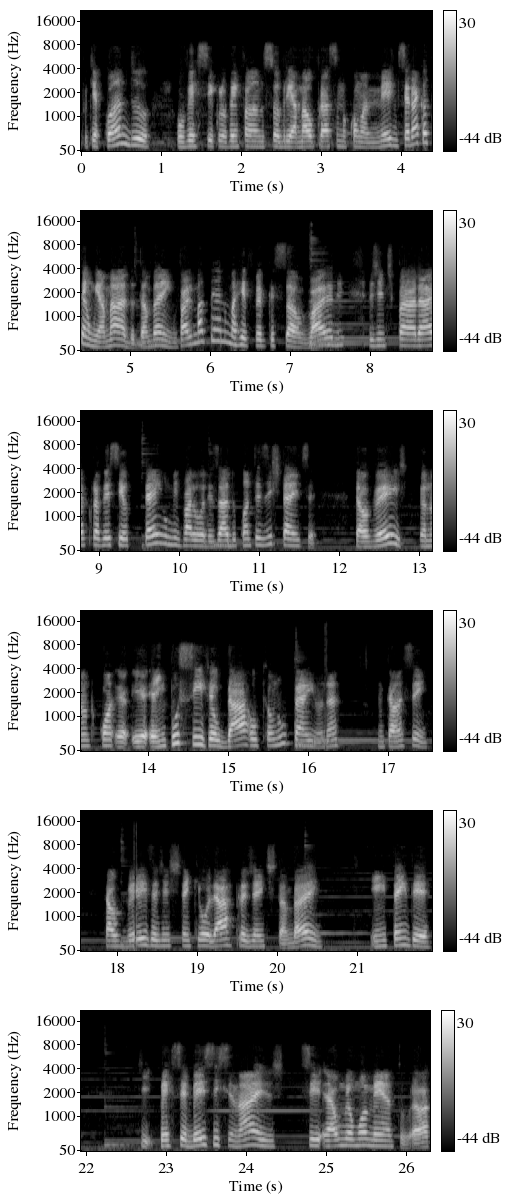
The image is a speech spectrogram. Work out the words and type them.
Porque quando o versículo vem falando sobre amar o próximo como a mim mesmo, será que eu tenho me amado também? Vale uma pena uma reflexão, vale a gente parar para ver se eu tenho me valorizado quanto existência. Talvez eu não é, é impossível dar o que eu não tenho, né? Então, assim, talvez a gente tenha que olhar para a gente também e entender que perceber esses sinais se é o meu momento. Eu,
